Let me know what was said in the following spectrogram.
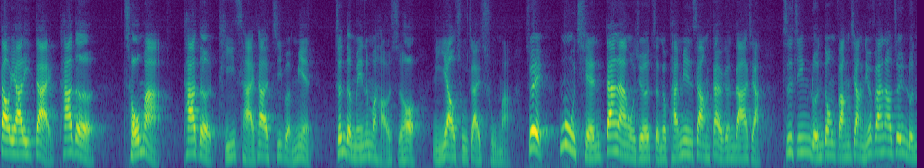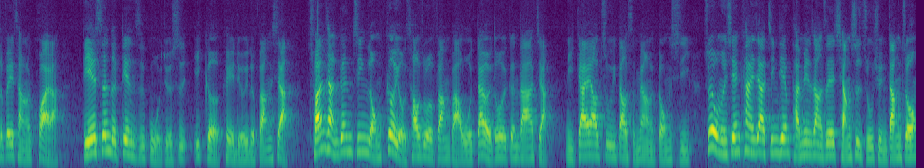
到压力带，它的筹码、它的题材、它的基本面真的没那么好的时候，你要出再出嘛。所以目前，当然我觉得整个盘面上，待会跟大家讲资金轮动方向，你会发现到最近轮的非常的快啦。叠升的电子股，我觉得是一个可以留意的方向。船产跟金融各有操作的方法，我待会都会跟大家讲。你该要注意到什么样的东西？所以，我们先看一下今天盘面上这些强势族群当中，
